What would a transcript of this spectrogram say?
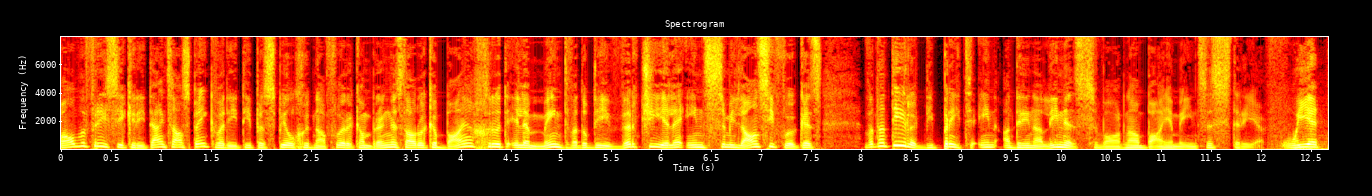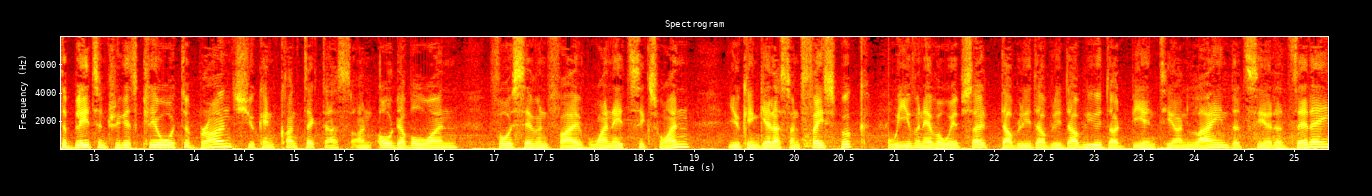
Behalwe vir die sekuriteitsaspek wat die tipe speelgoed na vore kan bring, is daar ook 'n baie groot element wat op die virtuele en simulasie fokus wat natuurlik die pret en adrenalien is waarna baie mense streef. We at the Blades and Triggers Clearwater branch, you can contact us on 011 475 1861. You can get us on Facebook. We even have a website www.bntonline.co.za.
